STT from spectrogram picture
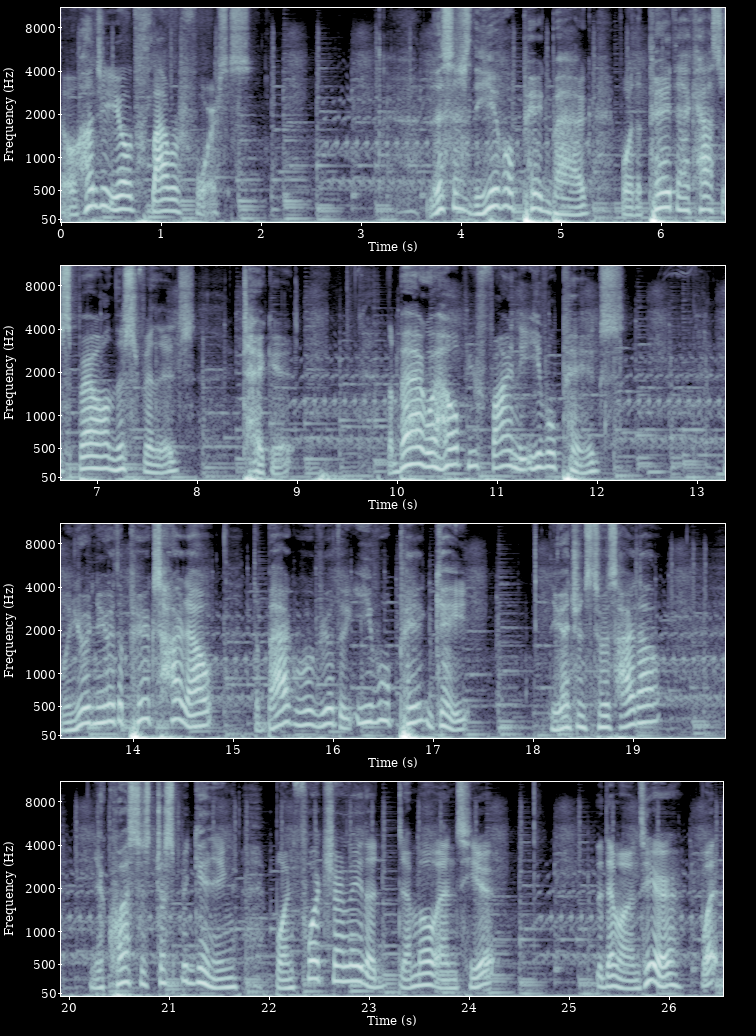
The 100-year-old flower forests. This is the evil pig bag for the pig that cast a spell on this village. Take it. The bag will help you find the evil pigs. When you're near the pig's hideout, the bag will reveal the evil pig gate. The entrance to his hideout? Your quest is just beginning, but unfortunately the demo ends here. The demo ends here? What?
